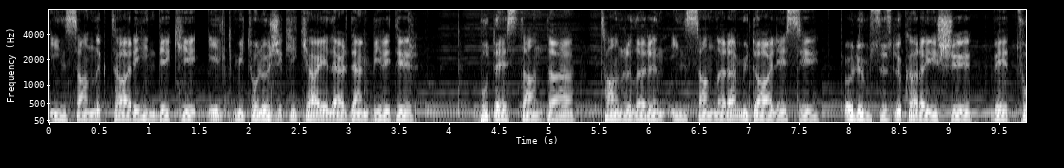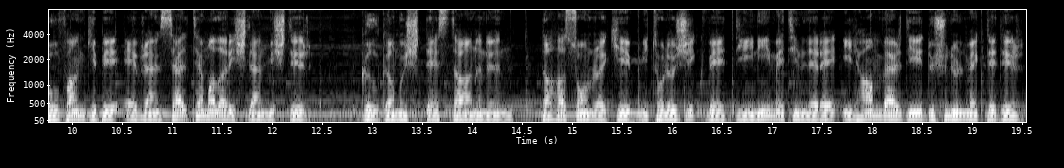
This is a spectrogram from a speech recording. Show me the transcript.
insanlık tarihindeki ilk mitolojik hikayelerden biridir. Bu destanda tanrıların insanlara müdahalesi, ölümsüzlük arayışı ve tufan gibi evrensel temalar işlenmiştir. Gılgamış destanının daha sonraki mitolojik ve dini metinlere ilham verdiği düşünülmektedir.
